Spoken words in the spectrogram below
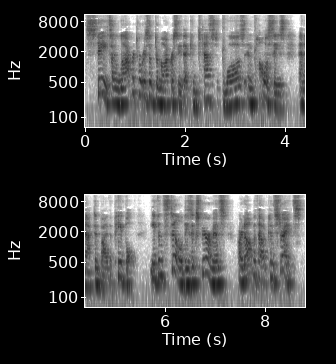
states are laboratories of democracy that can test laws and policies enacted by the people. Even still, these experiments are not without constraints.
